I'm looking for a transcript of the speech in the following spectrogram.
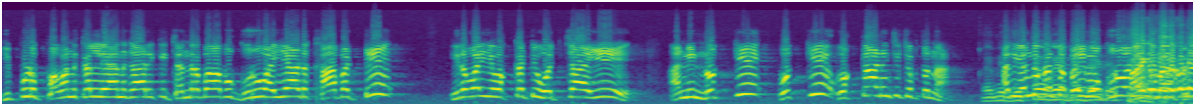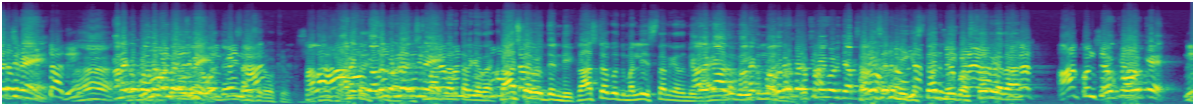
ఇప్పుడు పవన్ కళ్యాణ్ గారికి చంద్రబాబు గురువు అయ్యాడు కాబట్టి ఇరవై ఒక్కటి వచ్చాయి. అని నొక్కి ఒక్కి ఒక్కాడించి చెప్తున్నా. మీరు అది ఒక- భయం గురువు క్రాస్ టాక్. వద్దండి. క్రాస్ టాక్ వద్దు. మళ్ళీ ఇస్తాను కదా మీకు. సరే సరే ఇస్తాను మీకు వస్తుంది కదా. మీ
